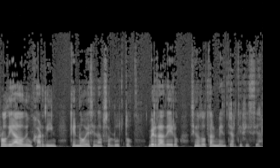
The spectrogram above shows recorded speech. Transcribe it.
rodeado de un jardín que no es en absoluto verdadero, sino totalmente artificial.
